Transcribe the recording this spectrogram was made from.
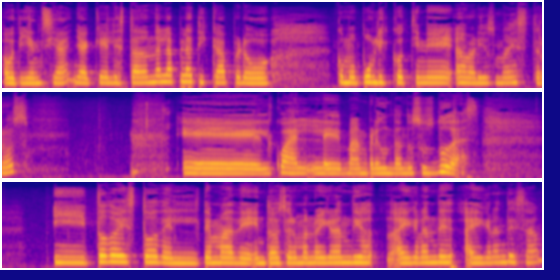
audiencia, ya que él está dando la plática, pero como público tiene a varios maestros, el cual le van preguntando sus dudas. Y todo esto del tema de en todo ser humano hay, hay, grande hay grandeza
